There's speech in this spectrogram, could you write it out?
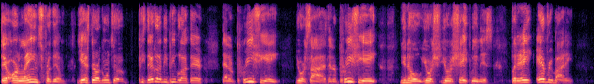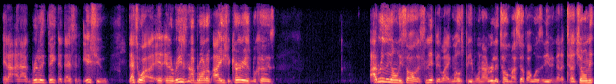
there are lanes for them. Yes, there are going to there are going to be people out there that appreciate your size, that appreciate you know your your shapeliness, but it ain't everybody. And I, and I really think that that's an issue. That's why, uh, and, and the reason I brought up Ayesha Curry is because I really only saw a snippet like most people, and I really told myself I wasn't even gonna touch on it.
